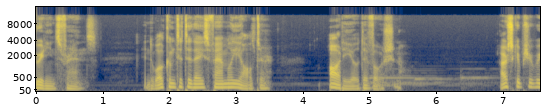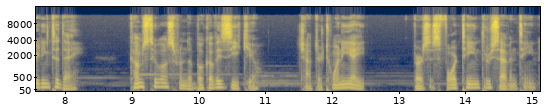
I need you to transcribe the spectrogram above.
Greetings, friends, and welcome to today's Family Altar audio devotional. Our scripture reading today comes to us from the book of Ezekiel, chapter 28, verses 14 through 17.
